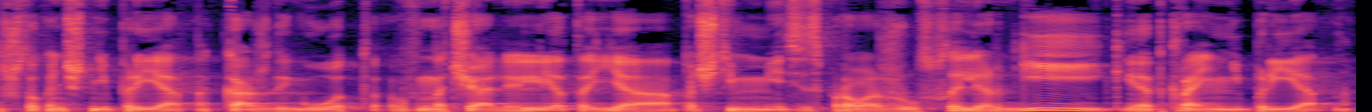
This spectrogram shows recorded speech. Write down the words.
что, конечно, неприятно. Каждый год в начале лета я почти месяц провожу с аллергией, и это крайне неприятно.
